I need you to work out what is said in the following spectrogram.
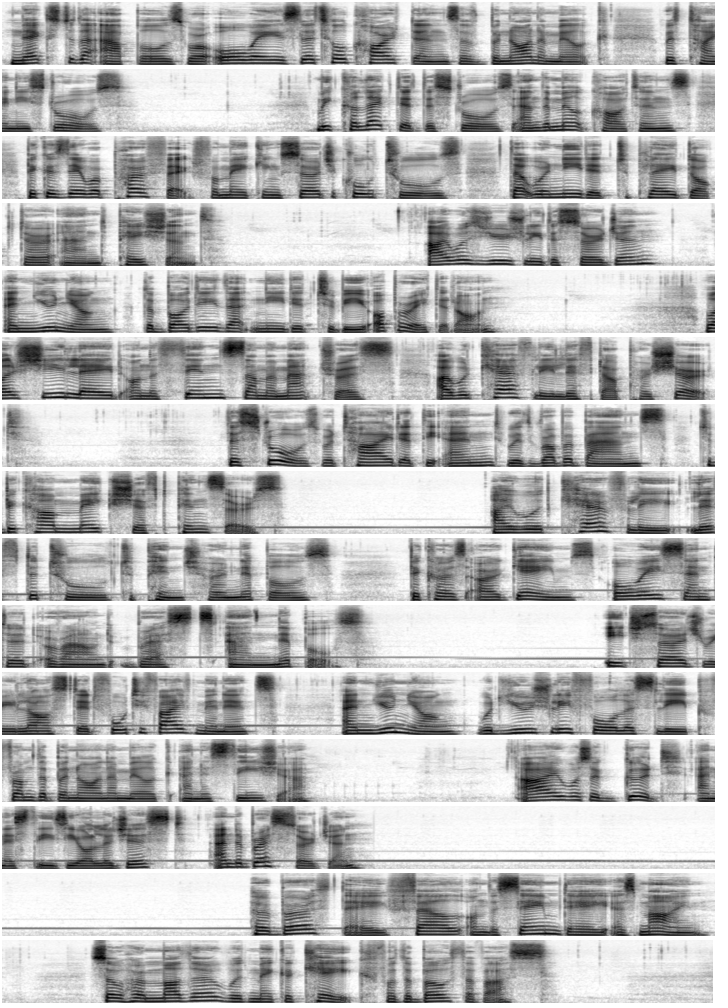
Next to the apples were always little cartons of banana milk with tiny straws. We collected the straws and the milk cartons because they were perfect for making surgical tools that were needed to play doctor and patient. I was usually the surgeon, and Yunyang the body that needed to be operated on. While she laid on a thin summer mattress, I would carefully lift up her shirt. The straws were tied at the end with rubber bands to become makeshift pincers. I would carefully lift the tool to pinch her nipples because our games always centered around breasts and nipples. Each surgery lasted 45 minutes, and Yunyong would usually fall asleep from the banana milk anesthesia. I was a good anesthesiologist and a breast surgeon. Her birthday fell on the same day as mine, so her mother would make a cake for the both of us.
